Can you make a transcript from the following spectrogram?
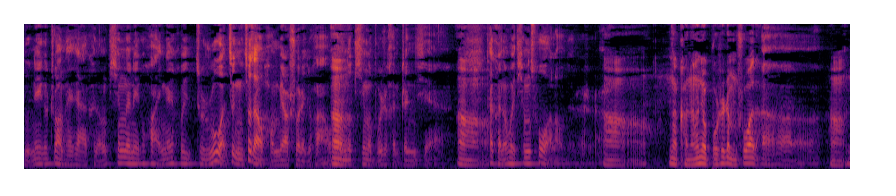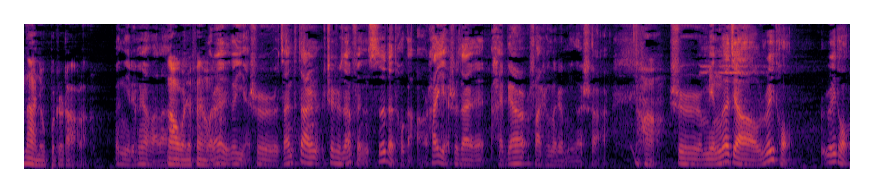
你那个状态下，可能听的那个话应该会，就是如果就你就在我旁边说这句话，我可能都听的不是很真切，啊他可能会听错了，我觉得是。哦，那可能就不是这么说的。啊、哦，那就不知道了。你这分享完了那我这分享完了。我这有一个也是咱，当然这是咱粉丝的投稿，他也是在海边发生的这么一个事儿，好，是名字叫 Rito Rito，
